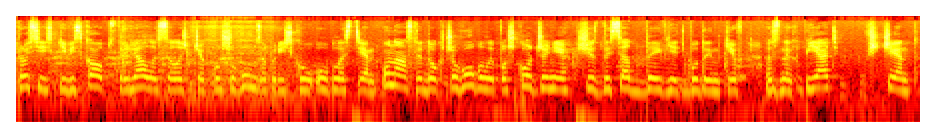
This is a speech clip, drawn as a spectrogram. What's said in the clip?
російські війська обстріляли селище Кошугум Запорізької області, унаслідок чого були пошкоджені 69 будинків, з них 5 вщент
